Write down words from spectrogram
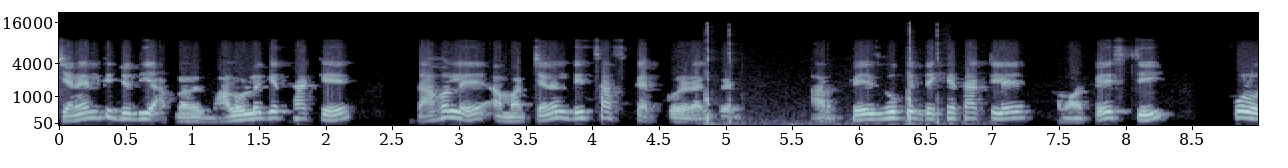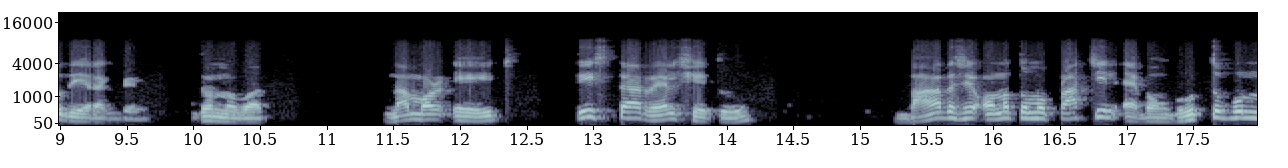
চ্যানেলটি যদি আপনাদের ভালো লেগে থাকে তাহলে আমার চ্যানেলটি সাবস্ক্রাইব করে রাখবেন। আর ফেসবুকে দেখে থাকলে আমার পেজটি ফলো দিয়ে রাখবেন। ধন্যবাদ। নাম্বার এইট তিস্তা রেল সেতু। বাংলাদেশের অন্যতম প্রাচীন এবং গুরুত্বপূর্ণ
